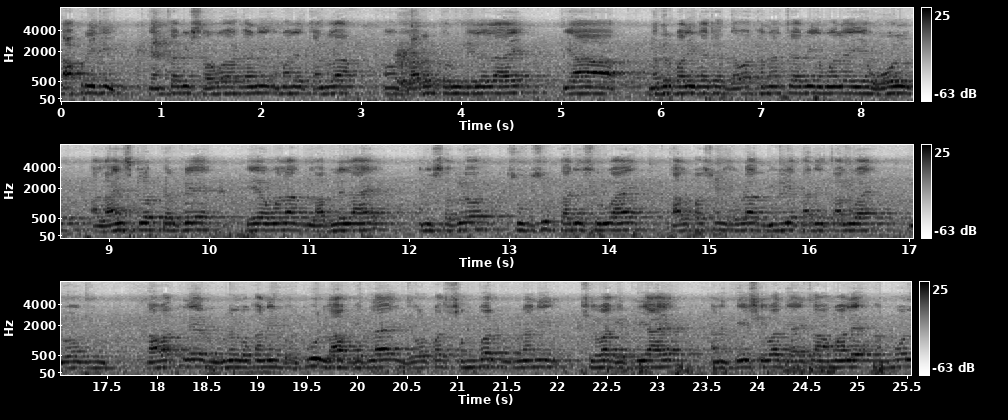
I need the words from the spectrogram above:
टापरेजी यांचा बी सहभागाने आम्हाला चांगला प्रारंभ करून दिलेला आहे. या नगरपालिकाच्या दवाखान्याच्या बी आम्हाला या होल लायन्स क्लबतर्फे हे आम्हाला लाभलेलं आहे. आणि सगळं शुभशुभ कार्य सुरू आहे. कालपासून एवढा दिव्य कार्य चालू आहे. लो गावातले रुग्ण लोकांनी भरपूर लाभ घेतला आहे जवळपास शंभर रुग्णांनी सेवा घेतली आहे. आणि ते सेवा द्यायचा आम्हाला अनमोल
